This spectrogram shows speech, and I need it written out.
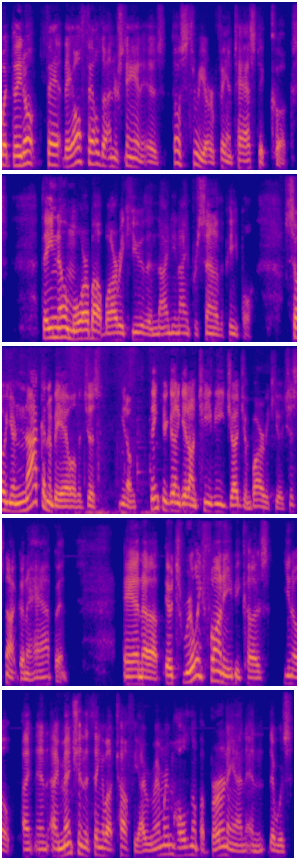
but they don't. Fa- they all fail to understand is those three are fantastic cooks. They know more about barbecue than 99% of the people. So you're not going to be able to just, you know, think you're going to get on TV judging barbecue. It's just not going to happen. And uh, it's really funny because, you know, I, and I mentioned the thing about Tuffy. I remember him holding up a burn end and there was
